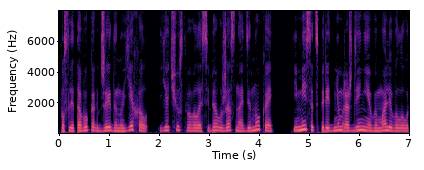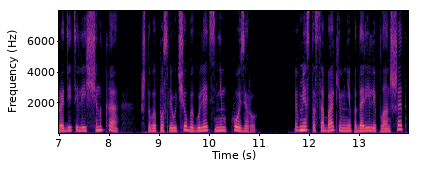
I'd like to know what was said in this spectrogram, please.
После того, как Джейден уехал, я чувствовала себя ужасно одинокой и месяц перед днем рождения вымаливала у родителей щенка, чтобы после учебы гулять с ним к озеру. Вместо собаки мне подарили планшет,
